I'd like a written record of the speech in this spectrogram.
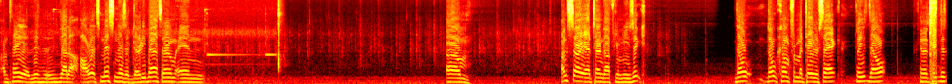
I'm telling you, this has got a, all it's missing is a dirty bathroom and um I'm sorry I turned off your music. Don't don't come from a tater sack. Please don't. Can I take this?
